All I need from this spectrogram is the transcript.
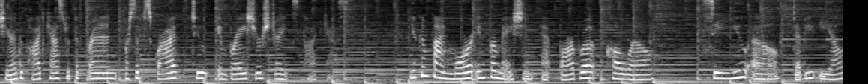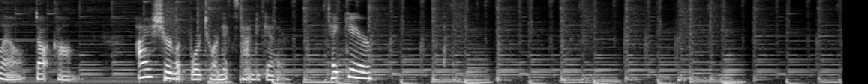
share the podcast with a friend, or subscribe to Embrace Your Strengths podcast. You can find more information at Barbara Culwell C-U-L-W-E-L-L dot com. I sure look forward to our next time together. Take care.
